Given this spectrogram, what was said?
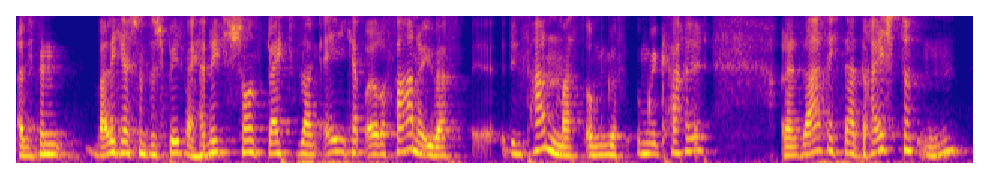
also ich bin, weil ich ja schon zu spät war, ich hatte nicht die Chance gleich zu sagen, ey, ich habe eure Fahne über äh, den Fahnenmast umge umgekachelt. Und dann saß ich da drei Stunden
